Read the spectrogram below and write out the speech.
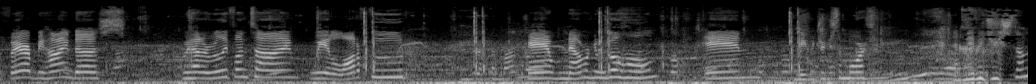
The fair behind us. We had a really fun time. We ate a lot of food. And now we're gonna go home and maybe drink some more. And maybe drink some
